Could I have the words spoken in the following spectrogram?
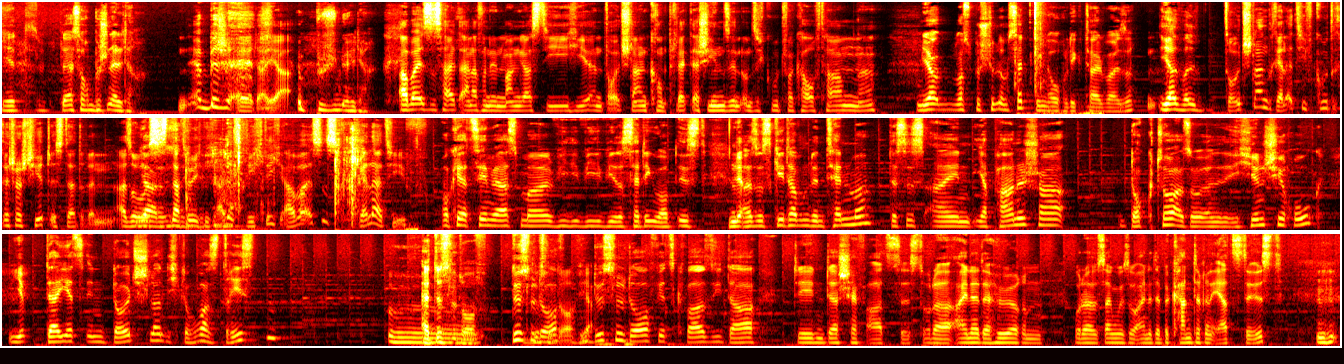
Jetzt, der ist auch ein bisschen älter. Ein bisschen älter, ja. Ein bisschen älter. Aber es ist halt einer von den Mangas, die hier in Deutschland komplett erschienen sind und sich gut verkauft haben, ne? Ja, was bestimmt am Setting auch liegt teilweise. Ja, weil Deutschland relativ gut recherchiert ist da drin. Also Ja, es das ist ist natürlich richtig. nicht alles richtig, aber es ist relativ. Okay, erzählen wir erstmal, wie, wie, wie das Setting überhaupt ist. Ja. Also es geht halt um den Tenma. Das ist ein japanischer Doktor, also ein Hirnchirurg, Yep. der jetzt in Deutschland, ich glaube, wo war es? Dresden? Äh, Düsseldorf. Düsseldorf, Düsseldorf, ja. Düsseldorf jetzt quasi da den, der Chefarzt ist oder einer der höheren oder sagen wir so, einer der bekannteren Ärzte ist. Mhm.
